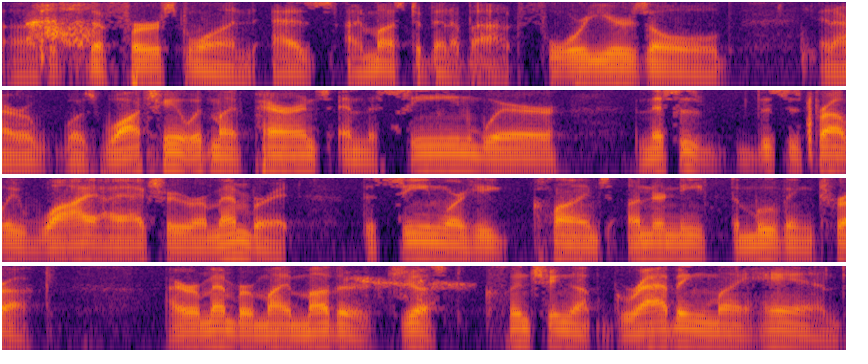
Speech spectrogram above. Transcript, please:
Uh the, the first one as I must have been about 4 years old and I was watching it with my parents and the scene where and this is this is probably why I actually remember it. The scene where he climbs underneath the moving truck. I remember my mother just clinching up, grabbing my hand,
